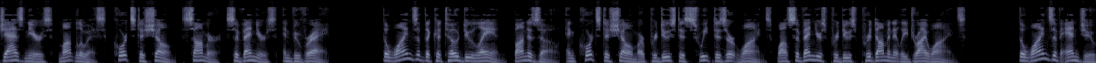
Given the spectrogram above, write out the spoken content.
Jasnières, Montlouis, Quarts de Chaume Saumur, Savennières, and Vouvray. The wines of the Coteaux du Layon, Bonnezeaux, and Quarts de Chaume are produced as sweet dessert wines, while Savennières produce predominantly dry wines. The wines of Anjou,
